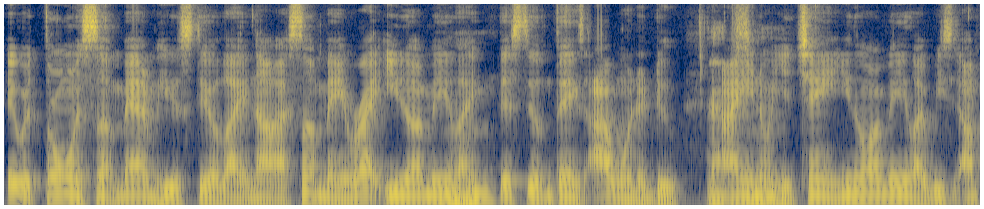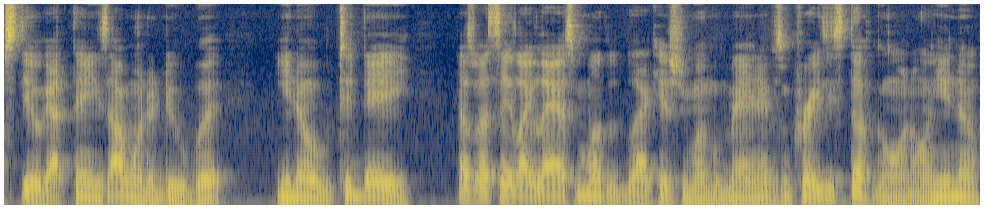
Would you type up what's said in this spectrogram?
they were throwing something at him. He was still like, "Nah, something ain't right." You know what I mean? Like there's still things I want to do. I ain't on your chain. You know what I mean? Like we, I'm still got things I want to do. But you know, today. That's what I say. Like last month was Black History Month, but man, there was some crazy stuff going on, you know.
